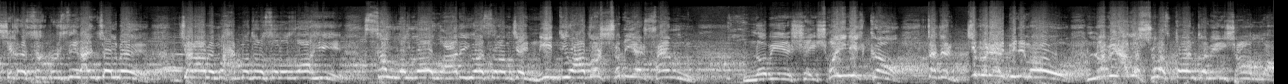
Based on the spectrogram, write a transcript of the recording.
সেখানে সাকরিসির আইন চলবে। জানাবে মোহাম্মদ রসুল্লাহি সাল্লাল্লাহু আলাইহি ওয়াসাল্লাম যে নীতি ও আদর্শ নিয়ে এসেছেন, নবীর সেই সৈনিকরা তাদের জীবনের বিনিময়ে নবীর আদর্শ বাস্তবায়ন করবে ইনশাআল্লাহ।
